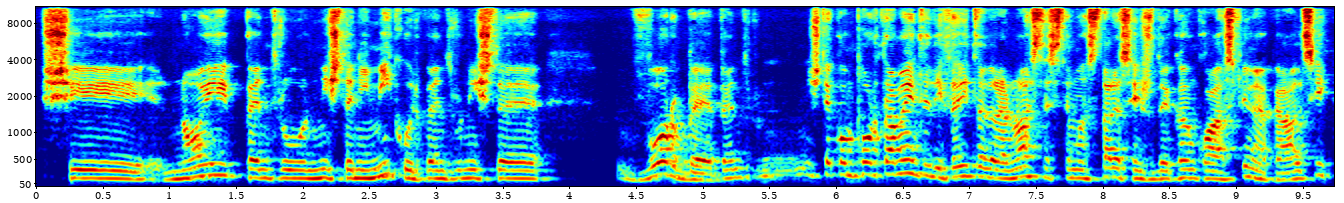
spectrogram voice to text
Și noi, pentru niște nimicuri, pentru niște vorbe, pentru niște comportamente diferite de la noastre, suntem în stare să-i judecăm cu asprime pe alții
